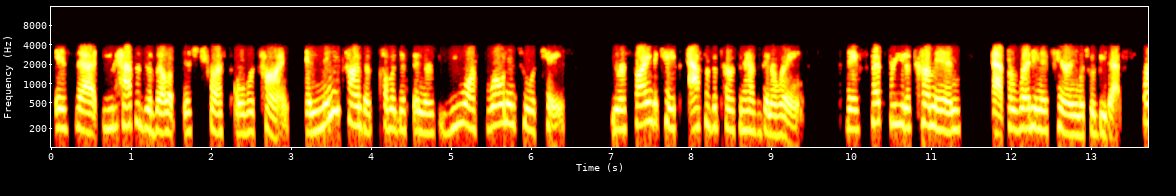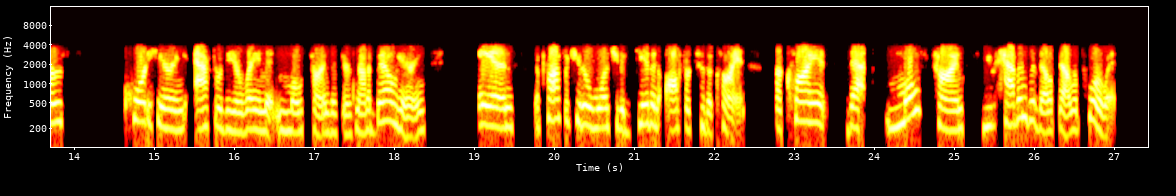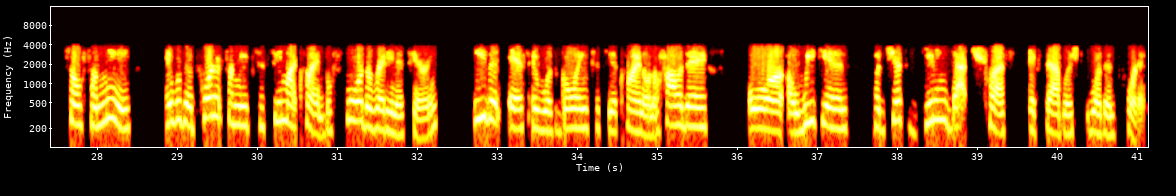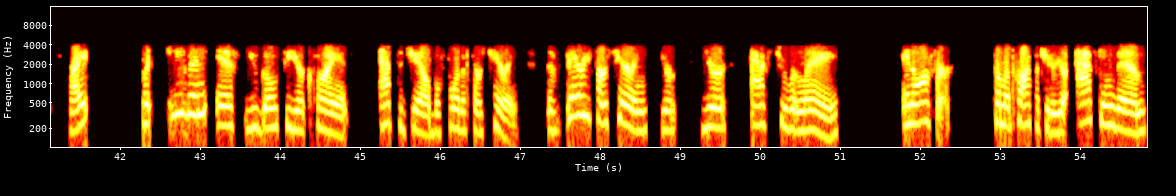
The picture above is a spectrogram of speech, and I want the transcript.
is that you have to develop this trust over time. And many times as public defenders, you are thrown into a case. You're assigned a case after the person has been arraigned. They expect for you to come in at the readiness hearing, which would be that first court hearing after the arraignment most times if there's not a bail hearing. And the prosecutor wants you to give an offer to the client, a client that most times you haven't developed that rapport with. So for me, it was important for me to see my client before the readiness hearing, even if it was going to see a client on a holiday or a weekend, but just getting that trust established was important, right? But even if you go to your client at the jail before the first hearing, the very first hearing, you're, you're asked to relay an offer from a prosecutor. You're asking them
